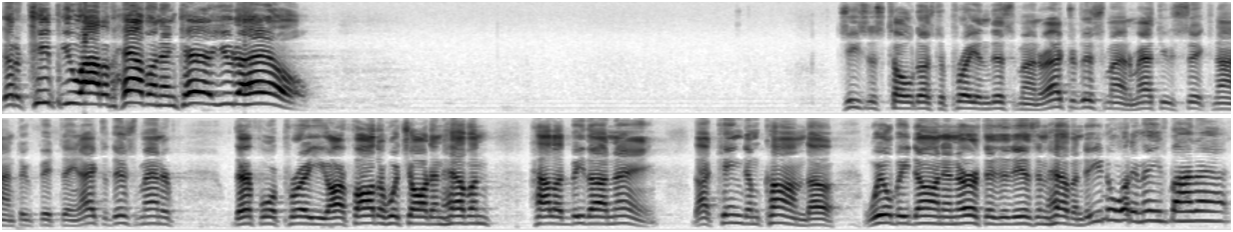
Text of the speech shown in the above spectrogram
that'll keep you out of heaven and carry you to hell. Jesus told us to pray in this manner. After this manner, Matthew 6, 9 through 15. After this manner, therefore pray ye, Our Father which art in heaven, hallowed be thy name. Thy kingdom come, thy will be done in earth as it is in heaven. Do you know what he means by that?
